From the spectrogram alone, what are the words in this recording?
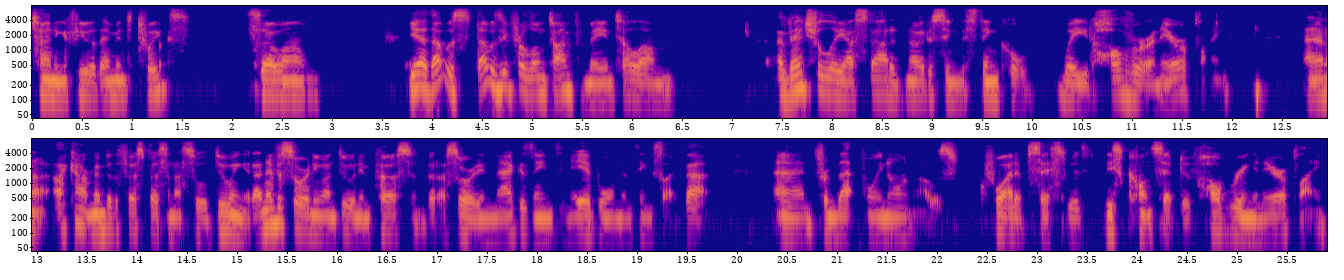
turning a few of them into twigs. So um, yeah, that was that was it for a long time for me until um, eventually I started noticing this thing called where you'd hover an aeroplane. And I, I, can't remember the first person I saw doing it. I never saw anyone do it in person, but I saw it in magazines, in Airborne, and things like that. And from that point on, I was quite obsessed with this concept of hovering an aeroplane,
